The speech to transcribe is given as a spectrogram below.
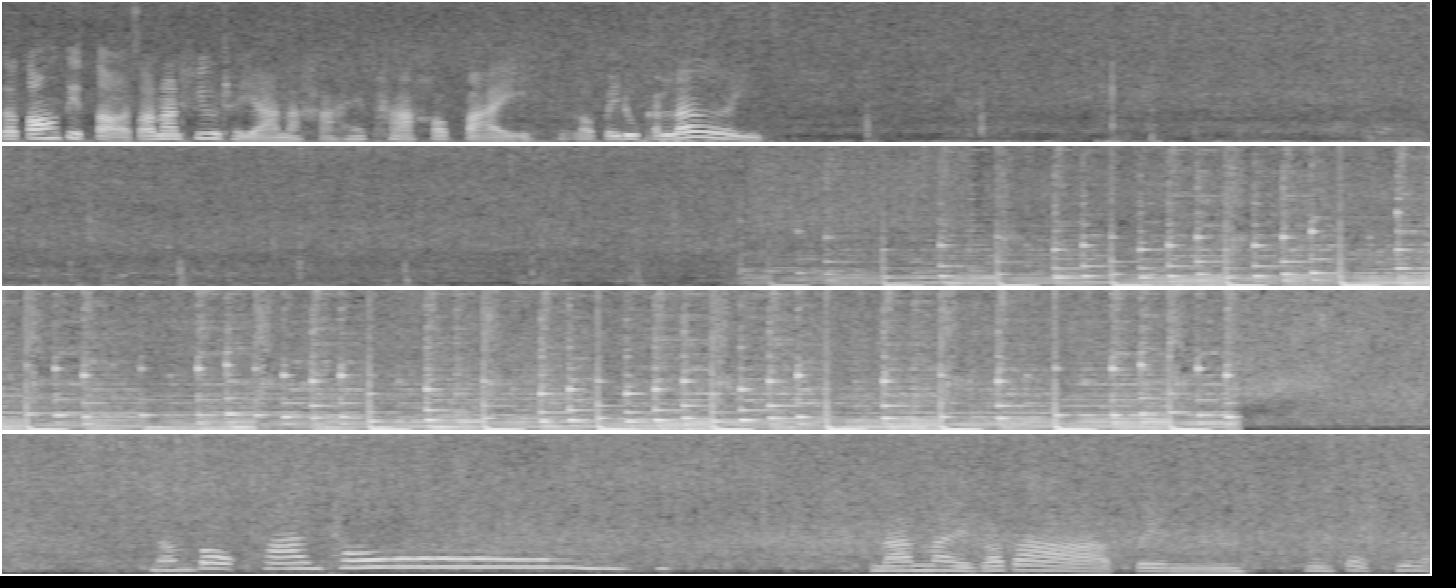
จะต้องติดต่อเจ้าหน้าที่อุทยานนะคะ ให้พาเข้าไป เราไปดูกันเลย ด้านในก็จะเป็นน้ำตกที่ไหล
